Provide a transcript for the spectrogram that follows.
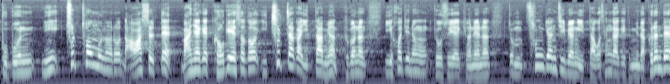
부분이 출토문으로 나왔을 때 만약에 거기에서도 이 출자가 있다면 그거는 이 허진웅 교수의 견해는 좀 성견 지명이 있다고 생각이 듭니다. 그런데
